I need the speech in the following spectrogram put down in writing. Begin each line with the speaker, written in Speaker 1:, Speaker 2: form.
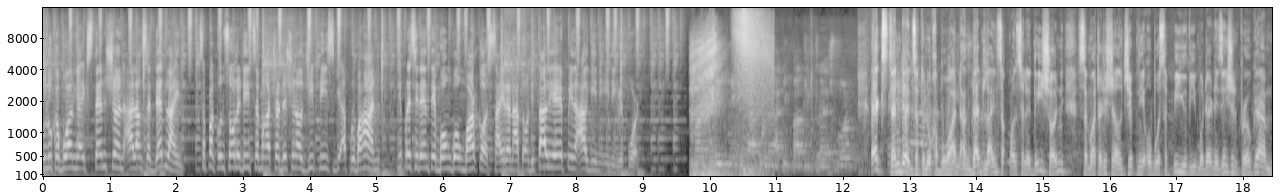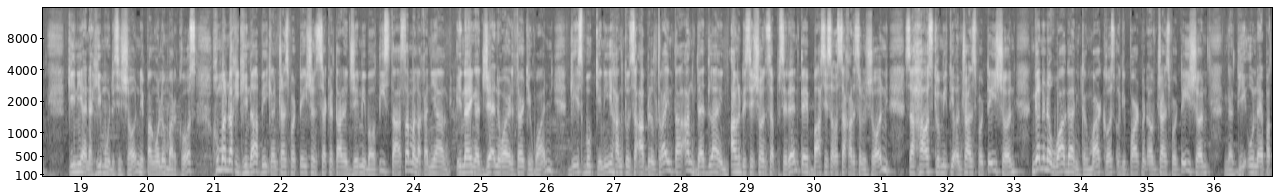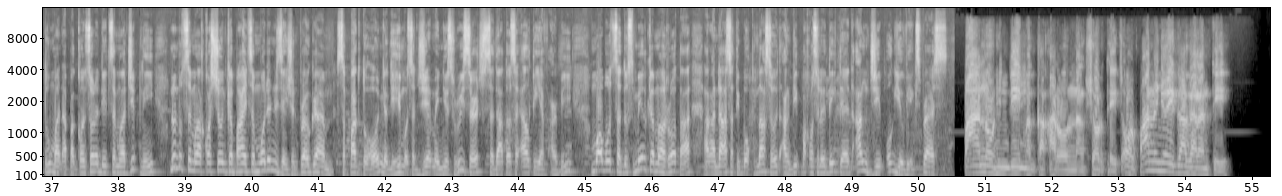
Speaker 1: Tulo ka buwan nga extension alang sa deadline sa pag-consolidate sa mga traditional jeepneys giaprubahan ni Presidente Bongbong Marcos. Sayra nato ang detalye, pinaagi ni ining report.
Speaker 2: Extended sa tulo ka buwan ang deadline sa consolidation sa mga traditional jeepney ubo sa PUV Modernization Program. Kini ang nahimong desisyon ni Pangulong Marcos human makighinabi kang Transportation Secretary Jamie Bautista sa Malacanang. Inay nga January 31, giisbog kini hangtod sa Abril 30 ang deadline. Ang desisyon sa presidente base sa usa ka resolusyon sa House Committee on Transportation nga nanawagan kang Marcos o Department of Transportation nga di una ipatuman ang pag-consolidate sa mga jeepney nunot sa mga kwestiyon kabahin sa modernization program. Sa pagtuon nga gihimo sa GMA News Research sa datos sa LTFRB, moabot sa 2,000 ka mga rota ang anaa sa tibuok nasod ang di pa consolidated ang Jeep ug UV Express.
Speaker 3: paano hindi magkakaroon ng shortage or paano nyo i-guarantee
